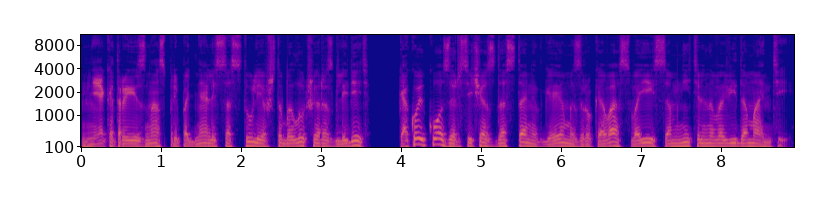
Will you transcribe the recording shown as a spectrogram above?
Некоторые из нас приподнялись со стульев, чтобы лучше разглядеть, какой козырь сейчас достанет ГМ из рукава своей сомнительного вида мантии?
